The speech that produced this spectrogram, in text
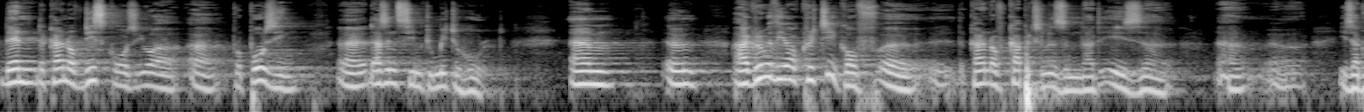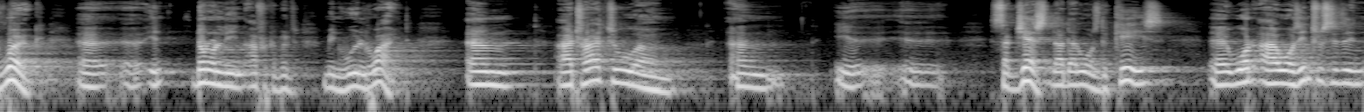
then the kind of discourse you are uh, proposing uh, doesn't seem to me to hold. Um, um, I agree with your critique of uh, the kind of capitalism that is, uh, uh, uh, is at work, uh, uh, in, not only in Africa, but I mean worldwide. Um, I try to um, um, uh, uh, suggest that that was the case. Uh, what I was interested in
